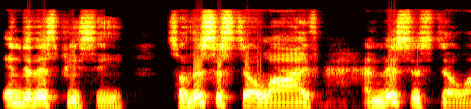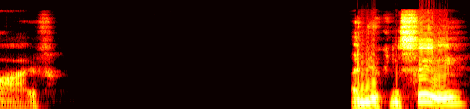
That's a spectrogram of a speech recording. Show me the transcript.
into this PC. So this is still live, and this is still live. And you can see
